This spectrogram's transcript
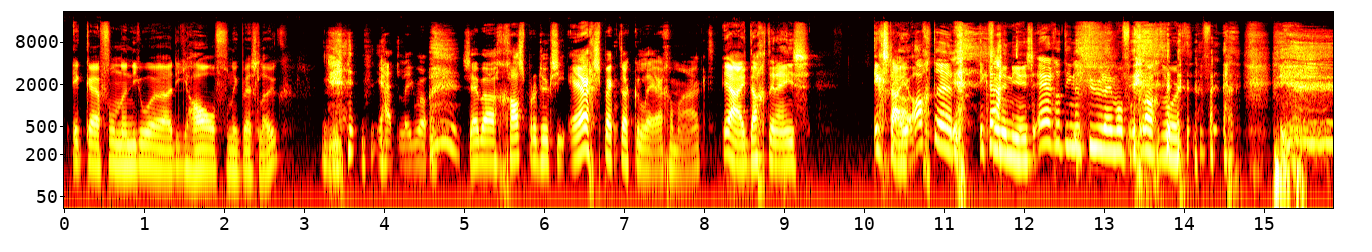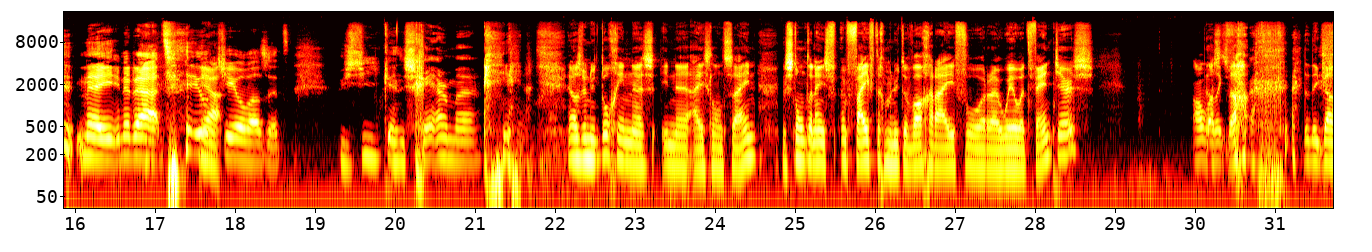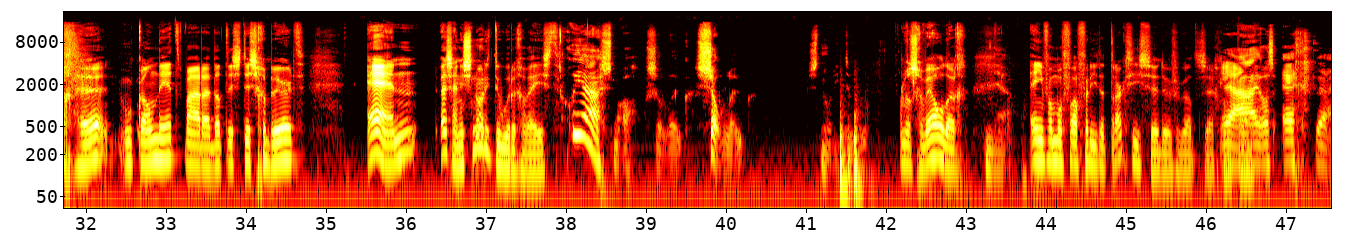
Ik vond de nieuwe, die hal vond ik best leuk. ja, het leek wel. Ze hebben gasproductie erg spectaculair gemaakt. Ja, ik dacht ineens, ik sta hier achter. Ik vind het niet eens erg dat die natuur helemaal verkracht wordt. nee, inderdaad. Heel Ja. chill was het. Muziek en schermen. En als we nu toch in, eh, in eh, IJsland zijn. Er stond ineens een 50 minuten wachtrij voor eh Whale Adventures. Dat ik het dacht, dat ik dacht, huh, hoe kan dit? Maar eh, dat is dus gebeurd. En wij zijn in snorritouren geweest. Oh ja, oh, zo leuk. Zo leuk. Snorri toe. Dat was geweldig. Ja. Een van mijn favoriete attracties, eh, durf ik wel te zeggen. het Ja, park. hij was echt. eh,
